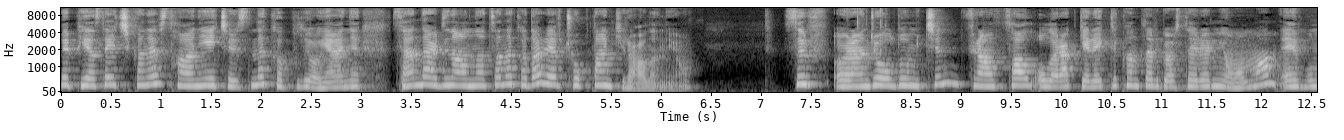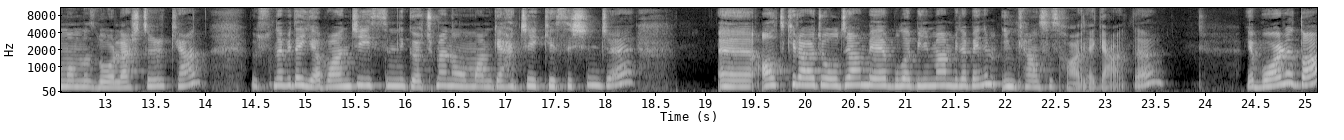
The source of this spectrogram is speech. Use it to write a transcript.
Ve piyasaya çıkan ev saniye içerisinde kapılıyor. Yani sen derdini anlatana kadar ev çoktan kiralanıyor. Sırf öğrenci olduğum için finansal olarak gerekli kanıtları gösteremiyor olmam ev bulmamı zorlaştırırken üstüne bir de yabancı isimli göçmen olmam gerçeği kesişince e, alt kiracı olacağım bir ev bulabilmem bile benim imkansız hale geldi. Ya bu arada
